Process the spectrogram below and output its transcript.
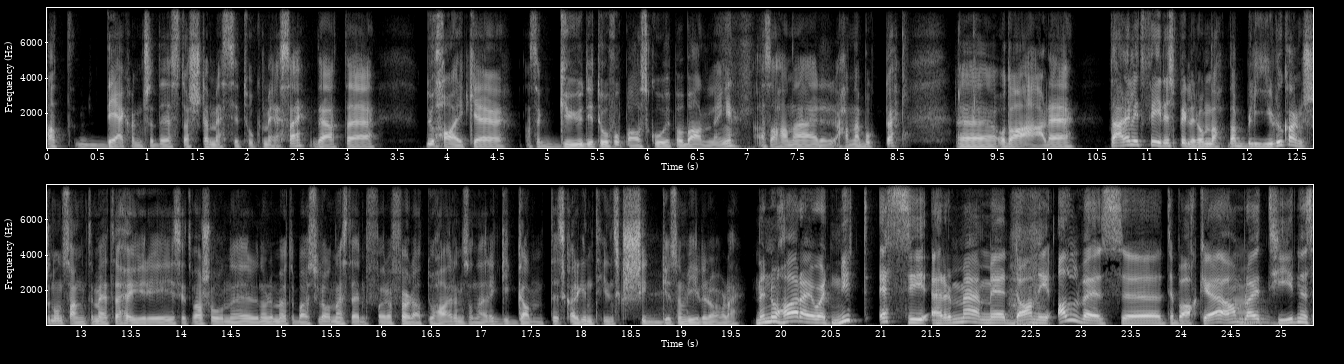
At det er kanskje det største Messi tok med seg. Det at eh, du har ikke altså, Gud i to fotballsko ute på banen lenger. Altså, han er, han er borte. Eh, og da er det da er det litt friere spillerom. Da Da blir du kanskje noen centimeter høyere i situasjoner når du møter Barcelona, istedenfor å føle at du har en sånn der gigantisk argentinsk skygge som hviler over deg. Men nå har jeg jo et nytt ess i ermet med Dani Alves uh, tilbake. Han ble tidenes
